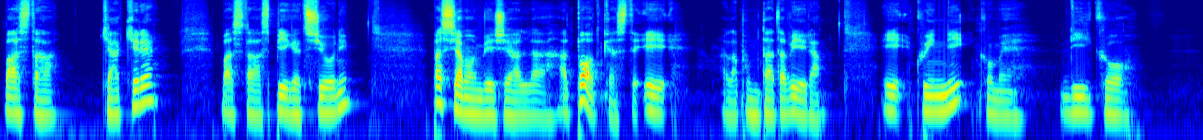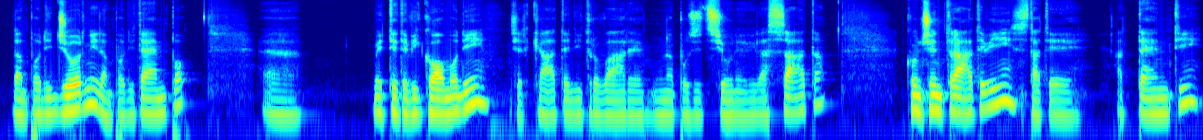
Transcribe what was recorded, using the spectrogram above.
basta chiacchiere, basta spiegazioni. Passiamo invece al, al podcast e alla puntata vera. E quindi, come dico da un po' di giorni, da un po' di tempo. Eh, mettetevi comodi, cercate di trovare una posizione rilassata, concentratevi, state attenti,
